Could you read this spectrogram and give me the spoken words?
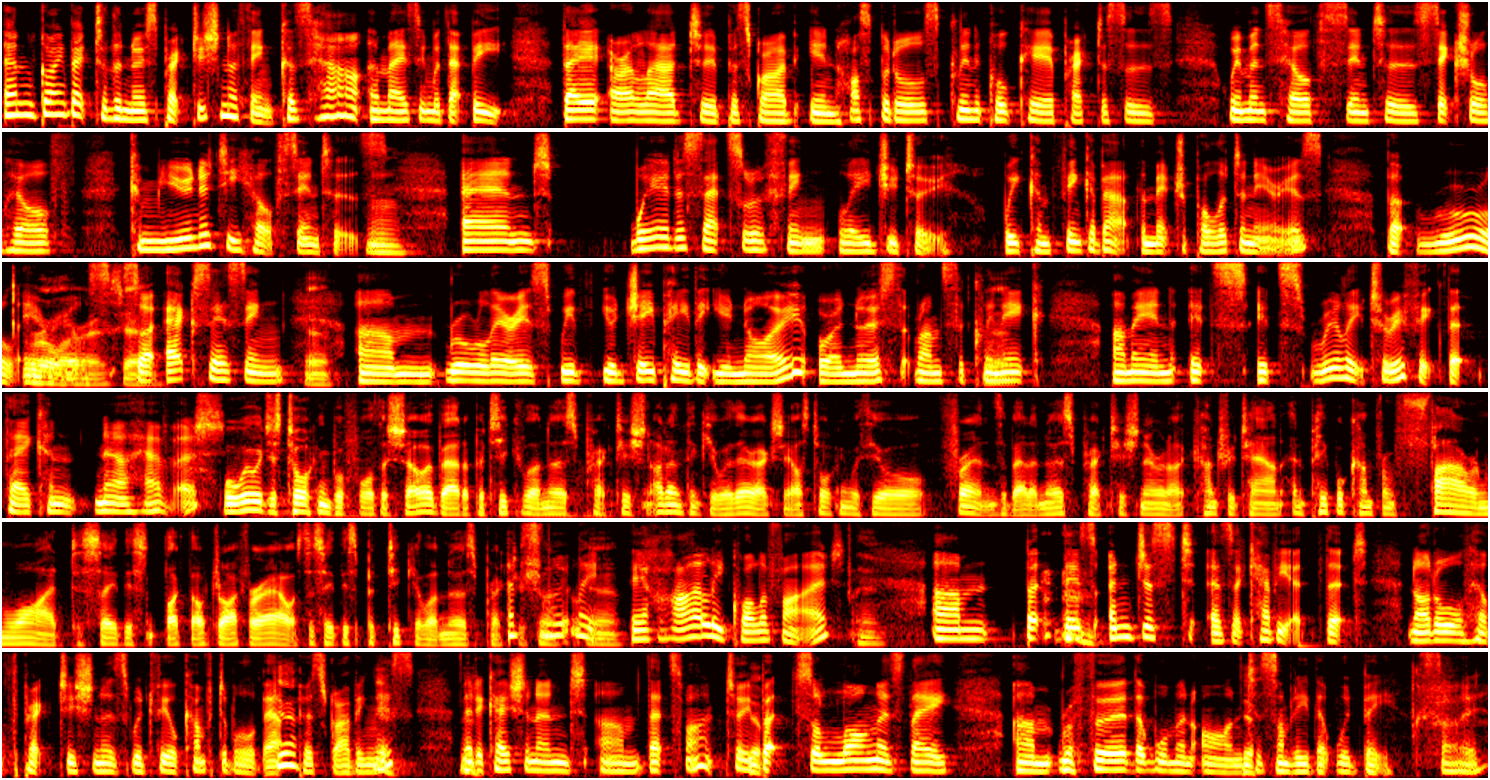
and going back to the nurse practitioner thing, because how amazing would that be? They are allowed to prescribe in hospitals, clinical care practices, women's health centres, sexual health, community health centres. And where does that sort of thing lead you to? We can think about the metropolitan areas, but rural areas. Rural areas, yeah. So accessing um, rural areas with your GP that you know or a nurse that runs the clinic. I mean, it's it's really terrific that they can now have it. Well, we were just talking before the show about a particular nurse practitioner. I don't think you were there actually. I was talking with your friends about a nurse practitioner in a country town, and people come from far and wide to see this. Like they'll drive for hours to see this particular nurse practitioner. Absolutely, Yeah. they're highly qualified. Um, but there's and just as a caveat that not all health practitioners would feel comfortable about Yeah. prescribing this medication, and um, that's fine too. But so long as they um, refer the woman on to somebody that would be so.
